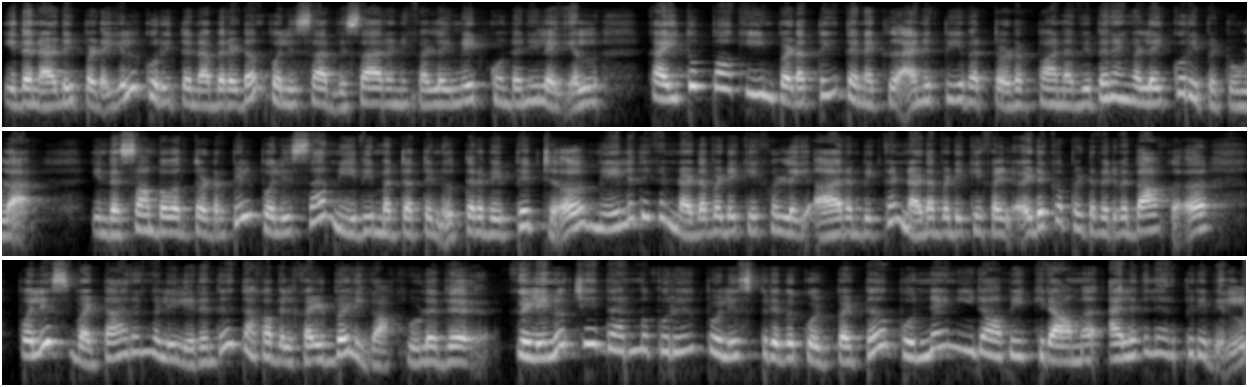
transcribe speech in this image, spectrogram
இதன் அடிப்படையில் குறித்த நபரிடம் போலீசார் விசாரணைகளை மேற்கொண்ட நிலையில் கைத்துப்பாக்கியின் படத்தை தனக்கு அனுப்பியவர் தொடர்பான விவரங்களை குறிப்பிட்டுள்ளார். இந்த சம்பவம் தொடர்பில் போலீசார் நீதிமன்றத்தின் உத்தரவை பெற்று மேலதிக நடவடிக்கைகளை ஆரம்பிக்க நடவடிக்கைகள் எடுக்கப்பட்டு வருவதாக போலீஸ் வட்டாரங்களில் இருந்து தகவல்கள் வெளியாகியுள்ளது. கிளிநொச்சி தர்மபுரி போலீஸ் பிரிவுக்குட்பட்ட புன்னை நீராவி கிராம அலுவலர் பிரிவில்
